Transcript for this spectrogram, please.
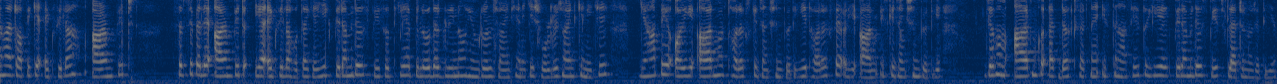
हमारा टॉपिक है एक्जिला आर्म पिट सबसे पहले आर्म पिट या एक्जिला होता क्या? है ये एक पिरामिडल स्पेस होती है below the gleno humeral joint यानी कि शोल्डर जॉइंट के नीचे, यहाँ पे, और ये आर्म और थॉरक्स के जंक्शन पे होती है। ये थॉरक्स है और ये आर्म इसके जंक्शन पे होती है। जब हम आर्म को एबडक्ट करते हैं इस तरह से तो ये एक पिरामिडल स्पेस फ्लैटन हो जाती है।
